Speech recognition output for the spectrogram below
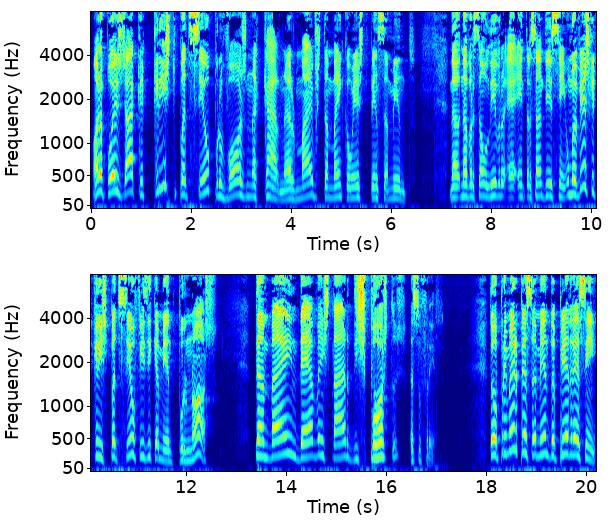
Ora, pois, já que Cristo padeceu por vós na carne, armai-vos também com este pensamento. Na, na versão do livro é interessante, diz assim: Uma vez que Cristo padeceu fisicamente por nós, também devem estar dispostos a sofrer. Então, o primeiro pensamento de Pedro é assim:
